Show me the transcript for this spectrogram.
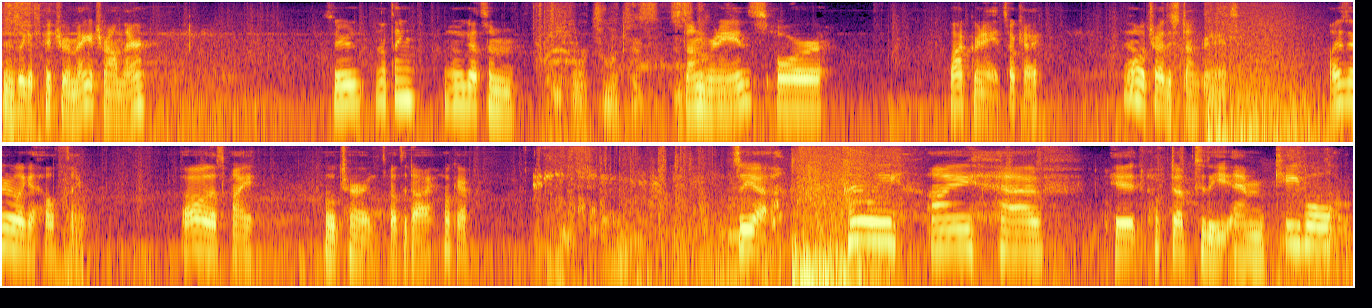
There's like a picture of Megatron there. Is there nothing? Oh, we got some. Stun grenades or lock grenades. Okay. Now we'll try the stun grenades. Why is there like a health thing? Oh, that's my little turret. It's about to die. Okay. So yeah, currently I have it hooked up to the M cable.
